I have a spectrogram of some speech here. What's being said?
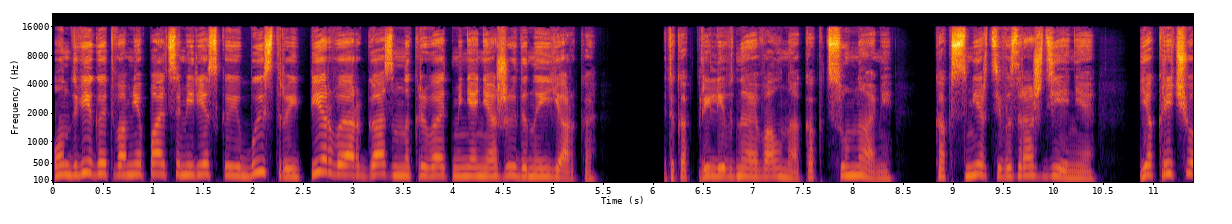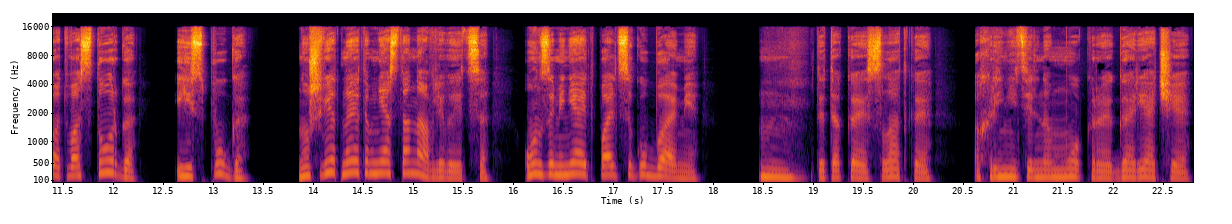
Он двигает во мне пальцами резко и быстро, и первый оргазм накрывает меня неожиданно и ярко. Это как приливная волна, как цунами, как смерть и возрождение. Я кричу от восторга и испуга. Но швед на этом не останавливается. Он заменяет пальцы губами. «Ммм, ты такая сладкая, охренительно мокрая, горячая»,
